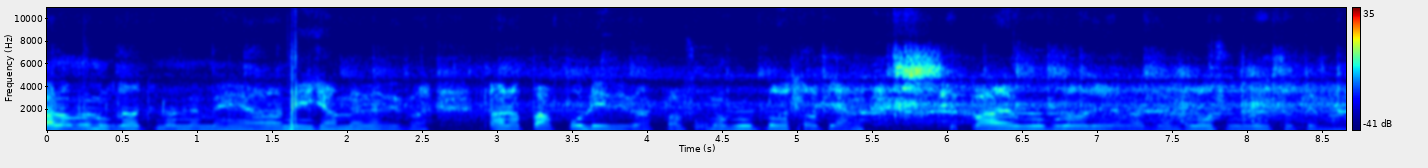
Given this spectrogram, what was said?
အားလုံးပဲမင်္ဂလာကျွန်တော်နာမည်ကတော့နေကြမဲမဲဖြစ်ပါတယ်ဒါတော့ပါဖိုလေးပြပါပါဖိုမှာ Roblox ဆော့ပြမယ်ဖြစ်ပါတယ် Roblox ထဲမှာ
